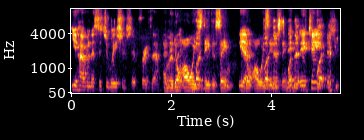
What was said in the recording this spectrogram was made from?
you have in a situationship, for example. and they don't like- always But- stay the same. They Yeah, don't always but stay the same. but, They- the, they change. but if you,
